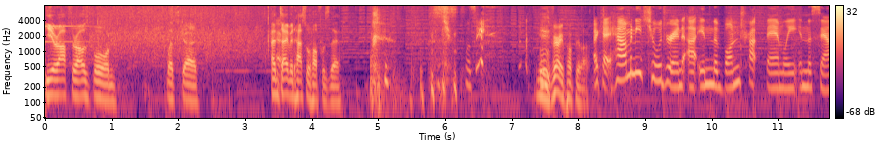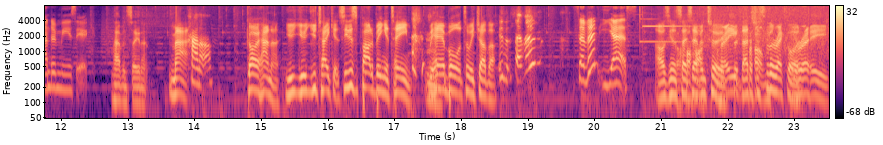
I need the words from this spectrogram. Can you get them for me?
year after I was born. Let's go. And David Hasselhoff was there. Was he? He's very popular. Okay, how many children are in the Von Trapp family in The Sound of Music? I haven't seen it. Matt, Hannah, go Hannah. You, you you take it. See, this is part of being a team. We hmm. handball it to each other. is it seven? Seven? Yes. I was going to say seven too, Oh, Three but that's just for the record. Three.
